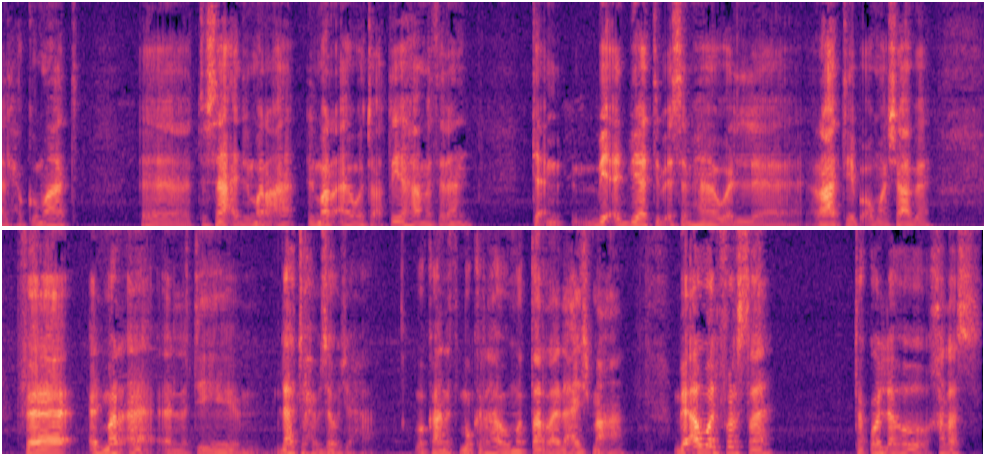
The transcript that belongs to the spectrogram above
الحكومات آه، تساعد المرأة المرأة وتعطيها مثلا البيت باسمها والراتب أو ما شابه. فالمرأة التي لا تحب زوجها وكانت مكرهة ومضطرة للعيش معه بأول فرصة تقول له خلاص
